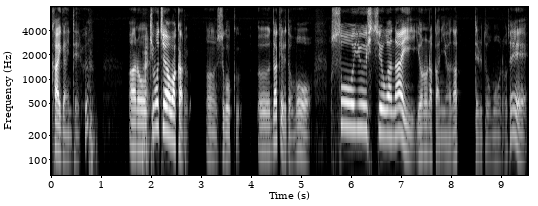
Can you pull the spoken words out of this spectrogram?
海外に出る。あの、はい。気持ちはわかる、うん、すごく、うん、だけれどもそういう必要がない世の中にはなってると思うので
